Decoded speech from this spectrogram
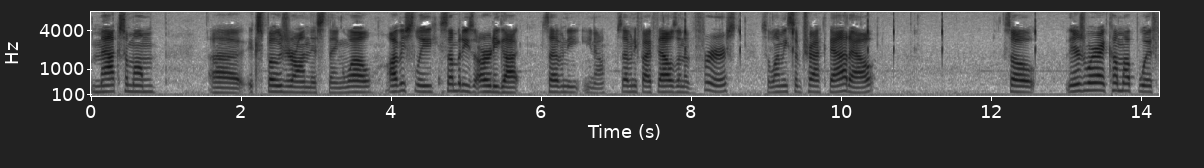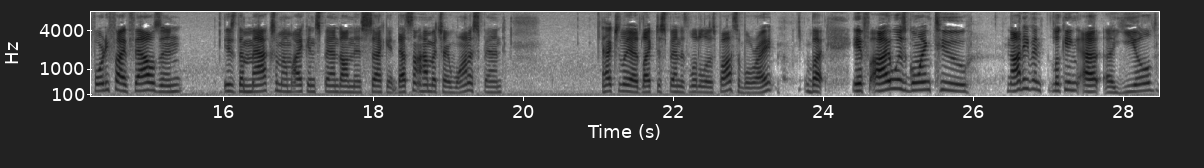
maximum uh, exposure on this thing. Well, obviously somebody's already got 70, you know, 75,000 of the first. So let me subtract that out. So there's where I come up with 45,000 is the maximum I can spend on this second. That's not how much I want to spend. Actually, I'd like to spend as little as possible, right? But if I was going to not even looking at a yield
